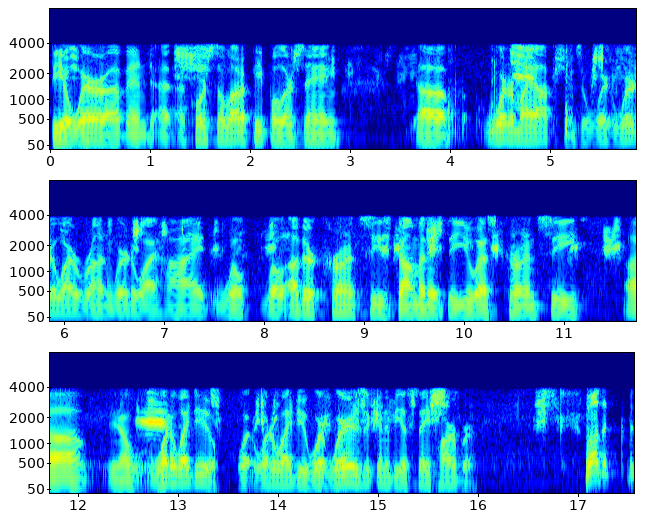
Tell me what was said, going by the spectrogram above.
be aware of. And uh, of course, a lot of people are saying, uh, "What are my options? Where, where do I run? Where do I hide? Will will other currencies dominate the U.S. currency? Uh, you know, what do I do? What what do I do? Where where is it going to be a safe harbor?" Well, the, the,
